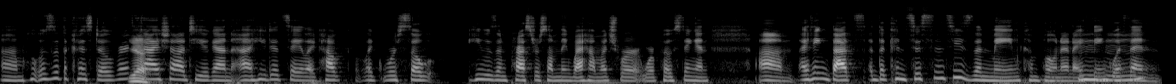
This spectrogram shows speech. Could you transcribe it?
um, who was it? The Chris Dover Yeah. guy. Shout out to you again. Uh, he did say like how like we're so he was impressed or something by how much we're we're posting, and um, I think that's the consistency is the main component. I think Mm-hmm. within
